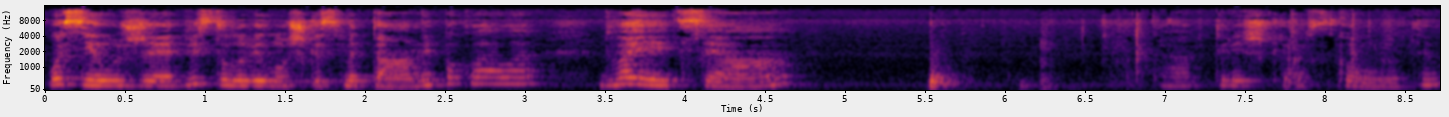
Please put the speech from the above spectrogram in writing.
ось я вже 2 столові ложки сметани поклала, 2 яйця. Так, трішки розколотимо.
